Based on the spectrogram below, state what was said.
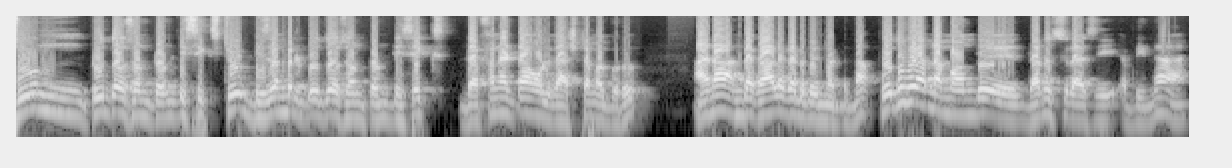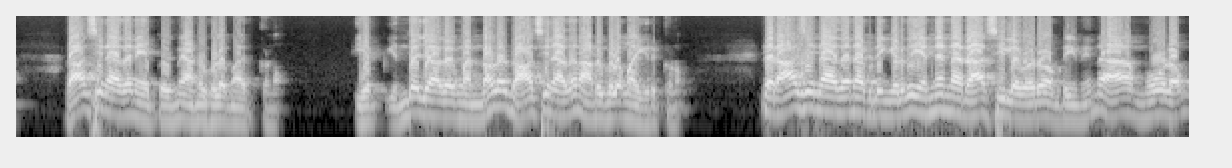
June two thousand twenty six to December two thousand twenty six டெஃபினட்டாக உங்களுக்கு அஷ்டம குரு. ஆனால் அந்த காலகட்டத்துக்கு மட்டும்தான். பொதுவாக நம்ம வந்து தனுசு ராசி அப்படின்னா ராசிநாதன் எப்போதுமே அனுகூலமாக இருக்கணும். எப் எந்த ஜாதகமாக இருந்தாலும் ராசிநாதன் அனுகூலமாக இருக்கணும். இந்த ராசிநாதன் அப்படிங்கிறது என்னென்ன ராசியில் வரும் அப்படின்னா மூலம்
